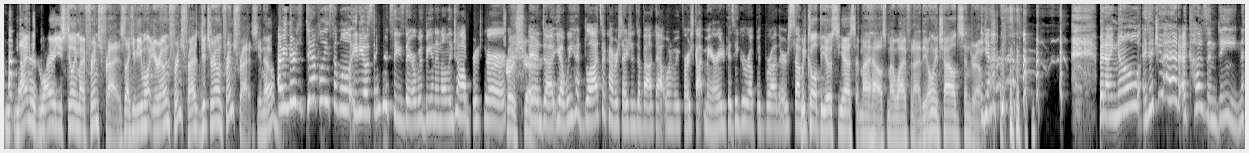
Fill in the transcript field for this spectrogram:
Mine is why are you stealing my French fries? Like if you want your own French fries, get your own French fries. You know. I mean, there's definitely some little idiosyncrasies there with being an only child for sure. For sure. And uh, yeah, we had lots of conversations about that when we first got married because he grew up with brothers. So we call it the OCS at my house, my wife and I, the only child syndrome. Yeah. but I know that you had a cousin, Dean.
